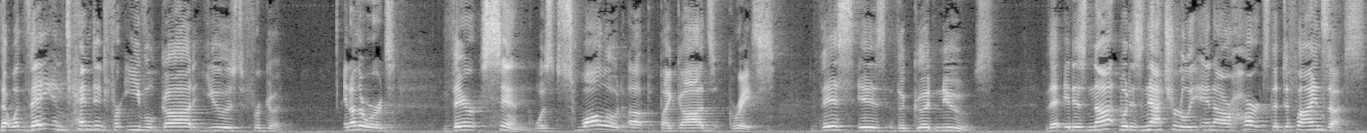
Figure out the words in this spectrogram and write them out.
that what they intended for evil, God used for good. In other words, their sin was swallowed up by God's grace. This is the good news that it is not what is naturally in our hearts that defines us.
